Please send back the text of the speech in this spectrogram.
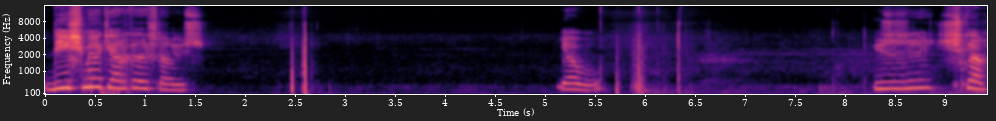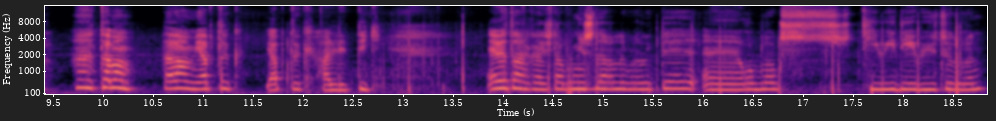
Değişmiyor ki arkadaşlar yüz. Ya bu. Yüzü çıkar. Ha tamam. Tamam yaptık. Yaptık. Hallettik. Evet arkadaşlar bugün sizlerle birlikte e, Roblox TV diye bir YouTuber'ın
